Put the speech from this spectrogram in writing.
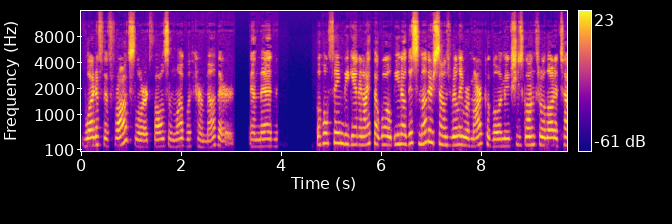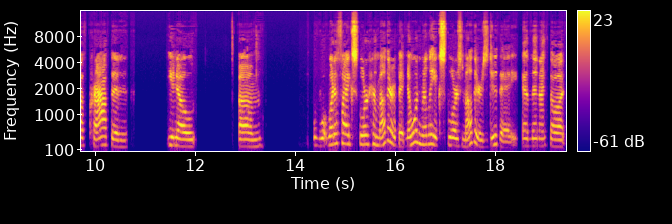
what if the Frost Lord falls in love with her mother? And then the whole thing began, and I thought, well, you know, this mother sounds really remarkable. I mean, she's gone through a lot of tough crap, and you know, um, what if I explored her mother a bit? No one really explores mothers, do they? And then I thought,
